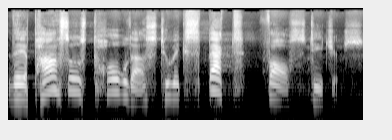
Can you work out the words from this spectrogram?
the apostles told us to expect false teachers.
